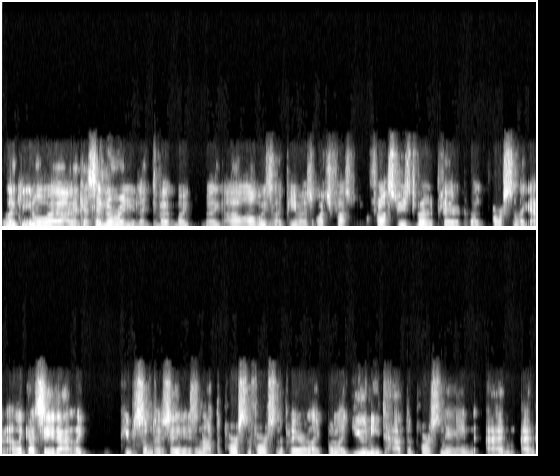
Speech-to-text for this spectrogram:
like you know, like I said already, like develop, like, like I always like PMS watch philosophy. Philosophy is develop player, develop person. Like and like I say that like people sometimes say is not the person first and the player like but like you need to have the person in and and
